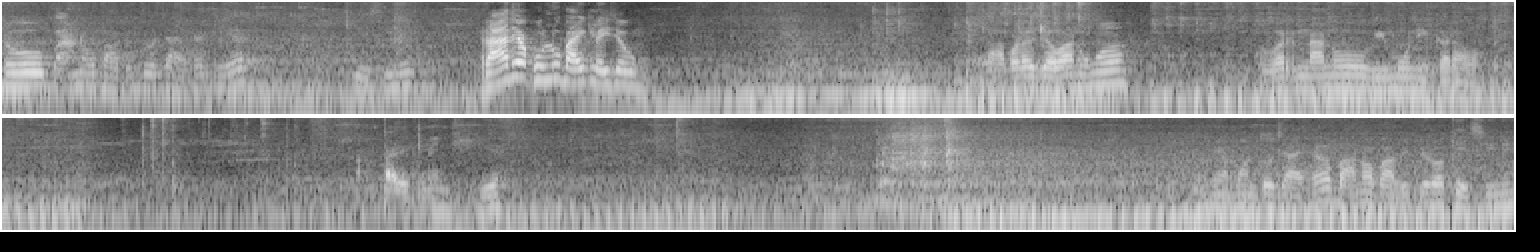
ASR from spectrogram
તો બાનો ભાભી તો જાય છે બેસીને. રાજ ખુલ્લું બાઇક લઈ જાઉં હું. આપણે જવાનું હ, વરનાનો વીમો નહીં કરાવવા. બાઇક લઈને જઈએ તો જાય હે બાનો ભાભી પેલો કેસીની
